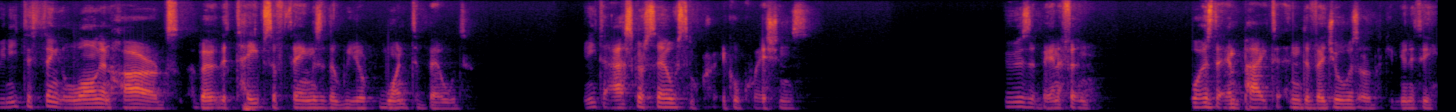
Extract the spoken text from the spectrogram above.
We need to think long and hard about the types of things that we want to build. We need to ask ourselves some critical questions. Who is it benefiting? What is the impact to individuals or the community?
